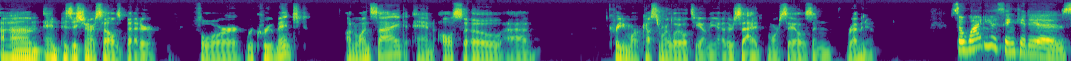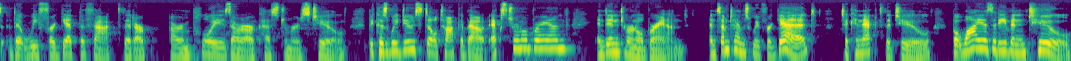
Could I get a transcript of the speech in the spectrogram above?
um, and position ourselves better for recruitment on one side and also uh, creating more customer loyalty on the other side, more sales and revenue. So, why do you think it is that we forget the fact that our our employees are our customers too? Because we do still talk about external brand and internal brand. And sometimes we forget to connect the two. But why is it even two?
